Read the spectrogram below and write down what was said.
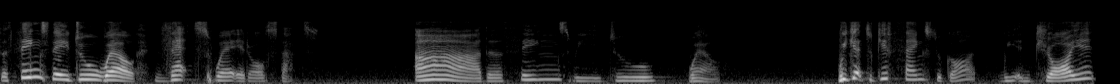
the things they do well. That's where it all starts. Ah, the things we do well. We get to give thanks to God. We enjoy it.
